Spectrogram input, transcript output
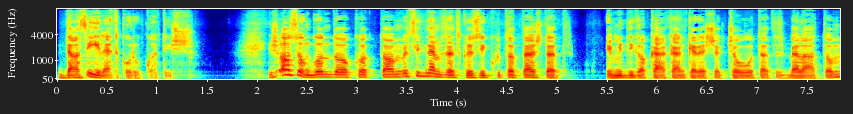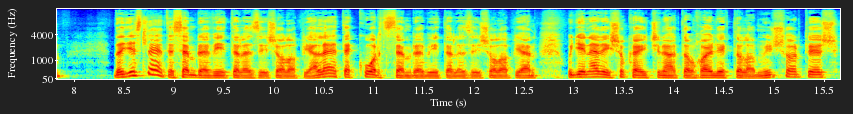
de az életkorukat is. És azon gondolkodtam, ez egy nemzetközi kutatás, tehát én mindig a kákán keresek csomót, tehát ezt belátom, de hogy ezt lehet-e szemrevételezés alapján? Lehet-e kort szemrevételezés alapján? Ugye én elég sokáig csináltam hajléktalan műsort, és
